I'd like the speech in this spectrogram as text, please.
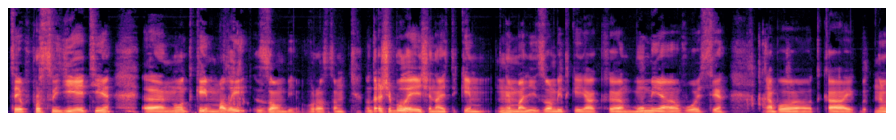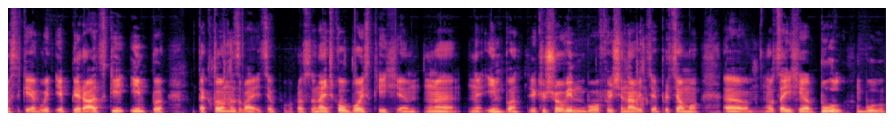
Це я просто Єті. Е, ну, такий малий зомбі просто. Ну, до речі, були ще навіть такі малі зомбі, такі як е, мумія в осі, або така, якби, ну, ось такий, якби і піратський імп. Так то називається просто. Навіть ковбойський е, е, імп, тільки що він був ще навіть при цьому е, оцей е, бул, бул,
